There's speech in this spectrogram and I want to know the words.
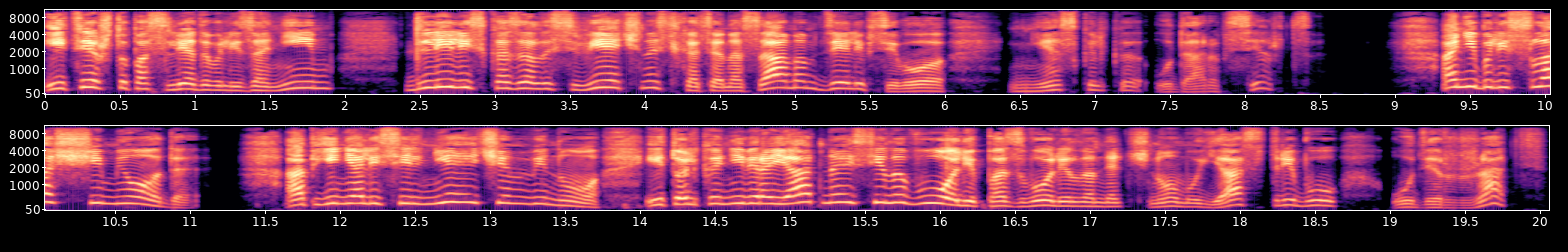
и те, что последовали за ним, длились, казалось, вечность, хотя на самом деле всего несколько ударов сердца. Они были слаще меда, опьяняли сильнее, чем вино, и только невероятная сила воли позволила ночному ястребу удержать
